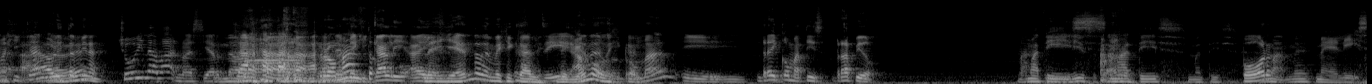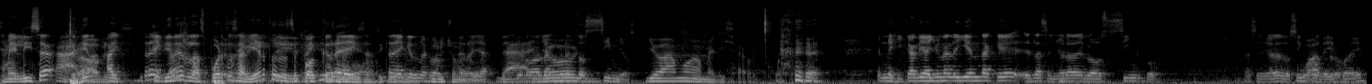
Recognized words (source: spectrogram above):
Mexicali. Ah, ahorita mira. Chuy Nava. No es cierto. No. de Román- Mexicali. hay- Leyenda de Mexicali. Sí, Leyenda de Mexicali. Román y Reiko Matiz. Rápido. Matiz. ¿sabes? Matiz. Matiz. Por Mames. Melissa. Melissa, Ah, que, tiene- ay, que tienes ¿no? las puertas abiertas de este podcast, Rey, Melissa. si que es decir. mejor, Mucho pero mejor. ya. Yo Ah, a yo- con estos simios. Yo amo a Melissa, güey. En Mexicali hay una leyenda que es la señora de los cinco. La señora de los cinco, leí por ahí. De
